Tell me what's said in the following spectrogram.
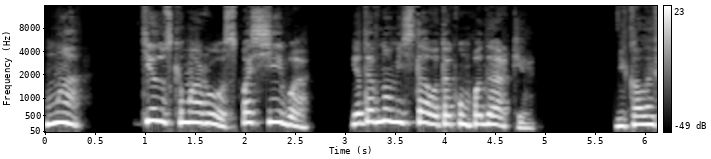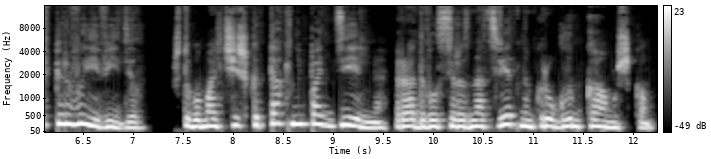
«Ма, Дедушка Мороз, спасибо! Я давно мечтал о таком подарке!» Николай впервые видел, чтобы мальчишка так неподдельно радовался разноцветным круглым камушкам.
